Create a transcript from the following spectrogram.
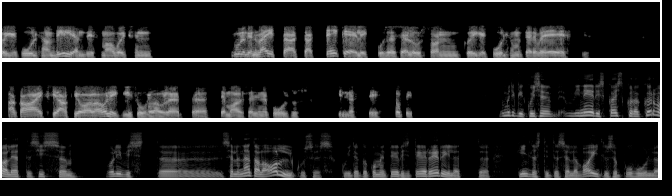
kõige kuulsam Viljandis, ma võiksin, julgen väita, et ta tegelikkuses elus on kõige kuulsam terve Eestis. aga eks Jaak Joala oligi suur laulja, et temal selline kuulsus kindlasti sobib. no muidugi, kui see vineeriskast korra kõrvale jätta, siis oli vist äh, selle nädala alguses, kui te ka kommenteerisite ERR-il, et äh, kindlasti te selle vaidluse puhul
